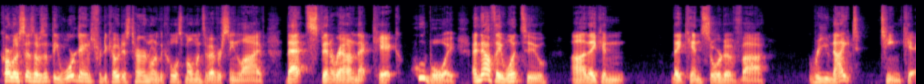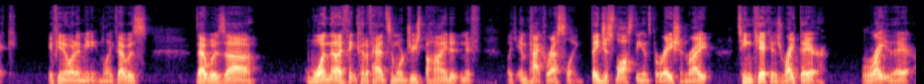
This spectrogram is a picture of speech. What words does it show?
Carlos says, I was at the War Games for Dakota's turn, one of the coolest moments I've ever seen live. That spin around and that kick, whoo boy. And now if they want to, uh, they can they can sort of uh, reunite team kick, if you know what I mean. Like that was that was uh, one that I think could have had some more juice behind it. And if like Impact Wrestling, they just lost the inspiration, right? Team kick is right there, right there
